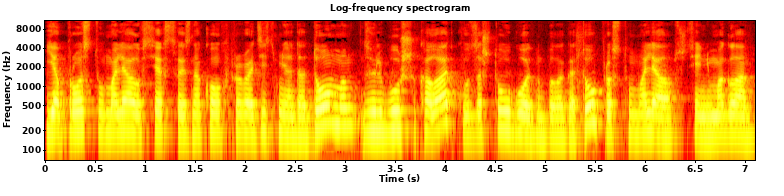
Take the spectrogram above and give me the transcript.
Я просто умоляла всех своих знакомых проводить меня до дома. За любую шоколадку, за что угодно была готова. Просто умоляла, потому что я не могла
